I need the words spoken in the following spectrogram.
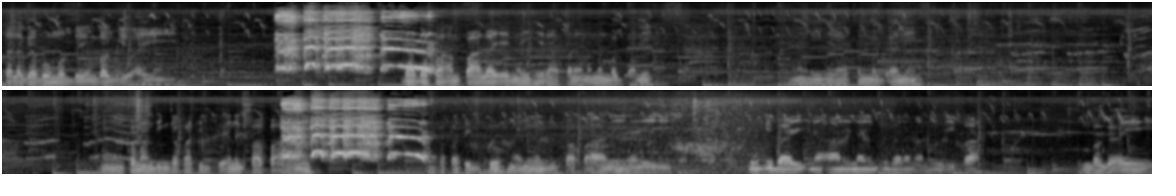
talaga bumurdo yung bagyo ay dadapa ang palay ay mahihirapan na naman mag-ani. Mahihirapan mag-ani. Ang kamanding kapatid ko ay nagpapaani. Ang kapatid ko ngayon nagpapaani ay yung iba ay inaano na yung iba naman hindi pa. Kumbaga ay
